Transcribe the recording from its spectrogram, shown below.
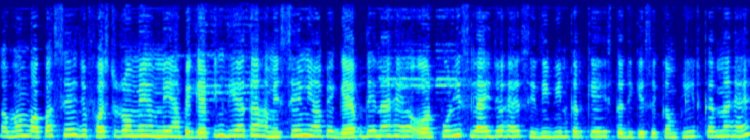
अब हम वापस से जो फ़र्स्ट रो में हमने यहाँ पे गैपिंग दिया था, हमें सेम यहाँ पे गैप देना है और पूरी सिलाई जो है सीधी बीन करके इस तरीके से कंप्लीट करना है।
